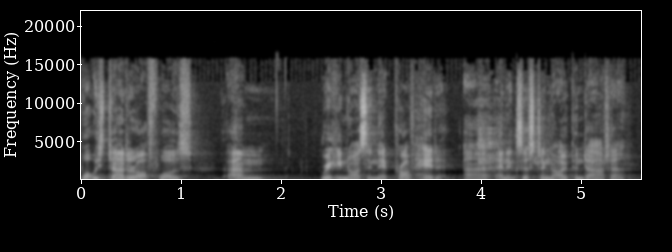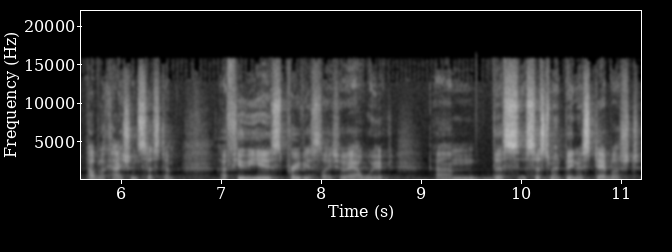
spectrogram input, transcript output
what we started off was um, recognising that Prov had uh, an existing open data publication system. A few years previously to our work, um, this system had been established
